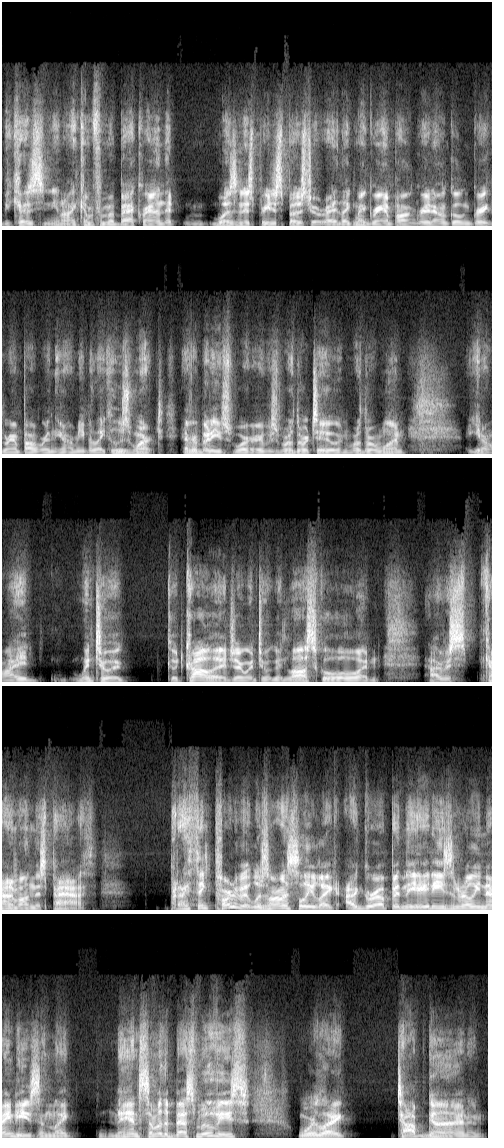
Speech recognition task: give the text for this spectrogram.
because, you know, I come from a background that wasn't as predisposed to it, right? Like my grandpa and great uncle and great grandpa were in the army, but like whose weren't? Everybody's were. It was World War II and World War One. You know, I went to a good college, I went to a good law school, and I was kind of on this path. But I think part of it was honestly like I grew up in the 80s and early 90s, and like, man, some of the best movies were like Top Gun and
